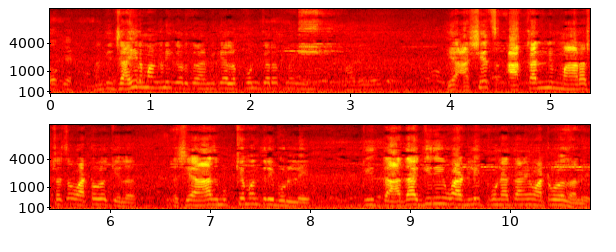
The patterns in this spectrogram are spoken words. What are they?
ओके आणि ती जाहीर मागणी करतोय. आम्ही काय लपवून करत नाही. हे असेच आकांनी महाराष्ट्राचं वाटोळं केलं. जसे आज मुख्यमंत्री बोलले की दादागिरी वाढली पुण्यात आणि वाटोळं झाले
